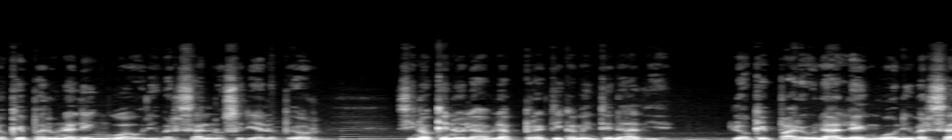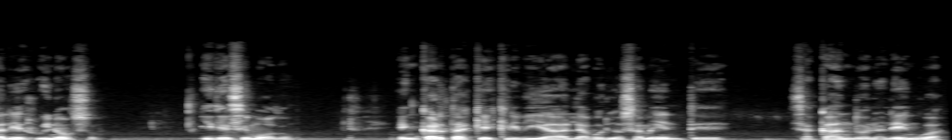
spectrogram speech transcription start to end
lo que para una lengua universal no sería lo peor, sino que no la habla prácticamente nadie, lo que para una lengua universal es ruinoso. Y de ese modo, en cartas que escribía laboriosamente, sacando la lengua,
